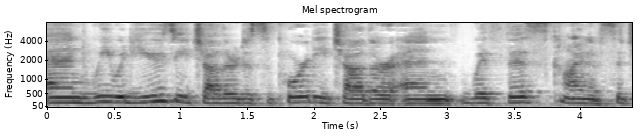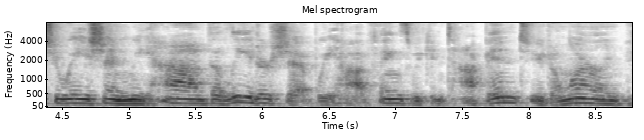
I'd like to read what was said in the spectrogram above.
And we would use each other to support each other. And with this kind of situation, we have the leadership, we have things we can tap into to learn.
